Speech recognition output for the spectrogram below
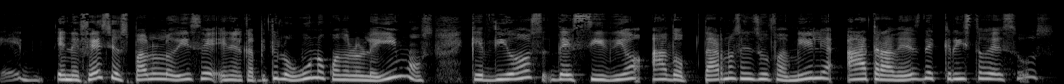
eh, en Efesios, Pablo lo dice en el capítulo 1 cuando lo leímos, que Dios decidió adoptarnos en su familia a través de Cristo Jesús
